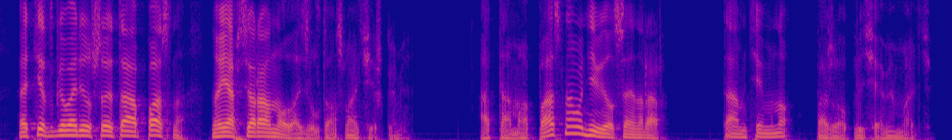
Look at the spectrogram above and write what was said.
— Отец говорил, что это опасно, но я все равно лазил там с мальчишками. — А там опасно? — удивился Энрар. — Там темно, — пожал плечами мальчик.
